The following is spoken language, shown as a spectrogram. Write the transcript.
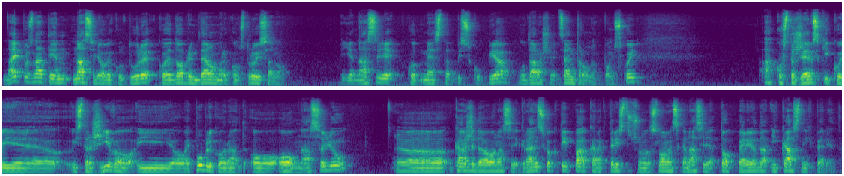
Najpoznatije naselje ove kulture, koje je dobrim delom rekonstruisano, je naselje kod mesta Biskupija u današnjoj centralnoj Poljskoj, a Kostraževski koji je istraživao i ovaj publikovao rad o, ovom naselju kaže da je ovo naselje gradinskog tipa, karakteristično za slovenska naselja tog perioda i kasnih perioda.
